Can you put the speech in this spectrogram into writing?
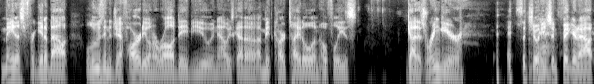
made us forget about losing to Jeff Hardy on a Raw debut, and now he's got a, a mid card title, and hopefully he's got his ring gear situation figured out.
